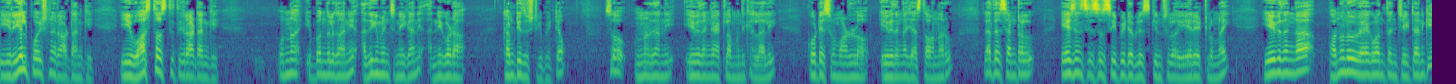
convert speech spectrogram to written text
ఈ రియల్ పొజిషన్ రావడానికి ఈ వాస్తవ స్థితికి రావడానికి ఉన్న ఇబ్బందులు కానీ అధిగమించినవి కానీ అన్నీ కూడా కమిటీ దృష్టికి పెట్టాం. సో ఉన్నదాన్ని ఏ విధంగా ఎట్లా ముందుకెళ్ళాలి కోటేశ్వర మోడల్లో ఏ విధంగా చేస్తూ ఉన్నారు లేకపోతే సెంట్రల్ ఏజెన్సీస్ సిపిడబ్ల్యూ స్కీమ్స్లో ఏ రేట్లు ఉన్నాయి ఏ విధంగా పనులు వేగవంతం చేయడానికి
